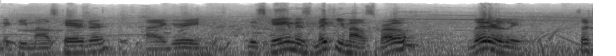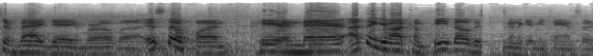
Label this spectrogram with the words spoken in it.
Mickey Mouse character. I agree. This game is Mickey Mouse, bro. Literally. Such a bad game, bro, but it's still fun. Here and there. I think if I compete, though, this is gonna give me cancer.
